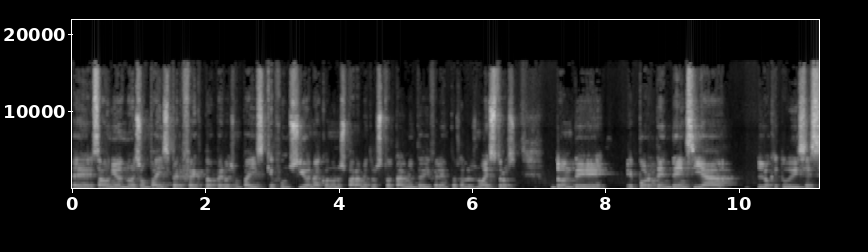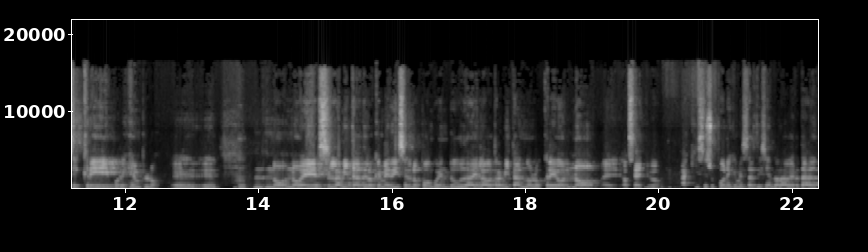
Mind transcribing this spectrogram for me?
Eh, Estados Unidos no es un país perfecto, pero es un país que funciona con unos parámetros totalmente diferentes a los nuestros, donde eh, por tendencia lo que tú dices se cree, por ejemplo. Eh, eh, no, no es la mitad de lo que me dices lo pongo en duda y la otra mitad no lo creo. No, o sea, yo aquí se supone que me estás diciendo la verdad.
